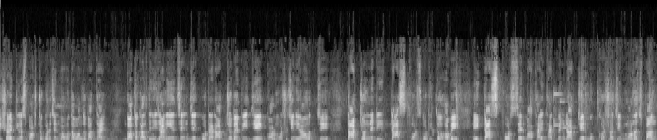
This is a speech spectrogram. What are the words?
বিষয়টিও স্পষ্ট করেছেন মমতা বন্দ্যোপাধ্যায়। গতকাল তিনি জানিয়েছেন যে গোটা রাজ্যব্যাপী যে কর্মসূচি নেওয়া হচ্ছে, তার জন্য একটি টাস্ক ফোর্স গঠিত হবে। এই টাস্ক ফোর্সের মাথায় থাকবেন রাজ্যের মুখ্য সচিব মনোজ পান্ত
